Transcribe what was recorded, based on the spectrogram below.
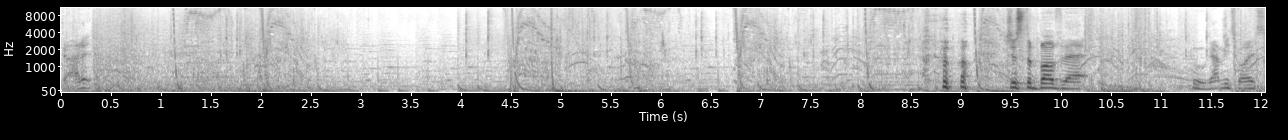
Got it. Just above that. Ooh, got me twice.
